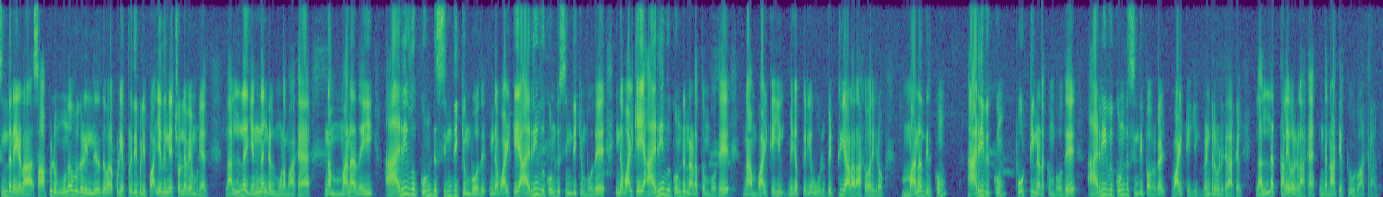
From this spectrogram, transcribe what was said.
சிந்தனைகளா? சாப்பிடும் உணவுகளில் இருந்து வரக்கூடிய பிரதிபலிப்பா? எதுன்னே சொல்லவே முடியாது. நல்ல எண்ணங்கள் மூலமாக நம் மனதை அறிவு கொண்டு சிந்திக்கும் போது இந்த வாழ்க்கையை அறிவு கொண்டு சிந்திக்கும் போது இந்த வாழ்க்கையை அறிவு கொண்டு நடத்தும் போது நாம் வாழ்க்கையில் மிகப்பெரிய ஒரு வெற்றியாளராக வருகிறோம். மனதிற்கும் அறிவுக்கும் போட்டி நடக்கும்போது அறிவு கொண்டு சிந்திப்பவர்கள் வாழ்க்கையில் வென்று விடுகிறார்கள். நல்ல தலைவர்களாக இந்த நாட்டிற்கு உருவாகிறார்கள்.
